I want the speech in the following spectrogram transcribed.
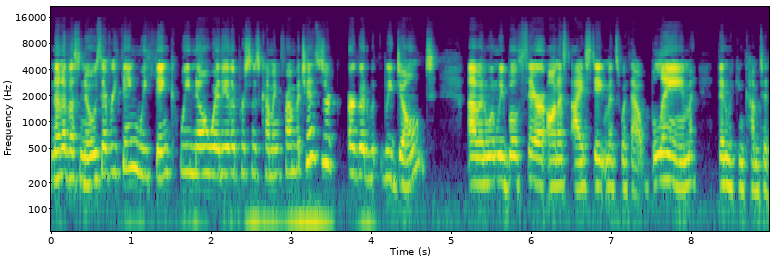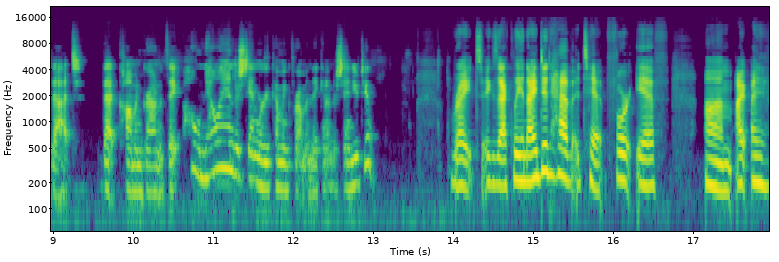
none of us knows everything. We think we know where the other person is coming from, but chances are, are good we don't. Um, and when we both say our honest I statements without blame, then we can come to that that common ground and say, "Oh, now I understand where you're coming from," and they can understand you too. Right, exactly. And I did have a tip for if um, I, I,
